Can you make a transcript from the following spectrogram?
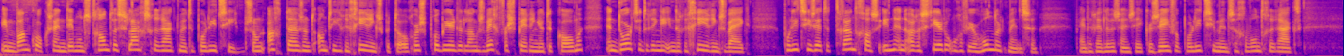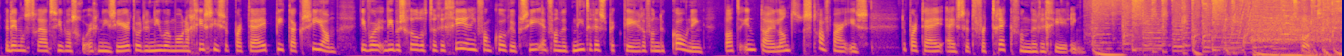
In Bangkok zijn demonstranten slaags geraakt met de politie. Zo'n 8000 anti-regeringsbetogers probeerden langs wegversperringen te komen... en door te dringen in de regeringswijk. Politie zette traangas in en arresteerde ongeveer 100 mensen. Bij de rellen zijn zeker zeven politiemensen gewond geraakt. De demonstratie was georganiseerd door de nieuwe monarchistische partij Pitak Siam. Die, die beschuldigt de regering van corruptie en van het niet respecteren van de koning, wat in Thailand strafbaar is. De partij eist het vertrek van de regering. Sport.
